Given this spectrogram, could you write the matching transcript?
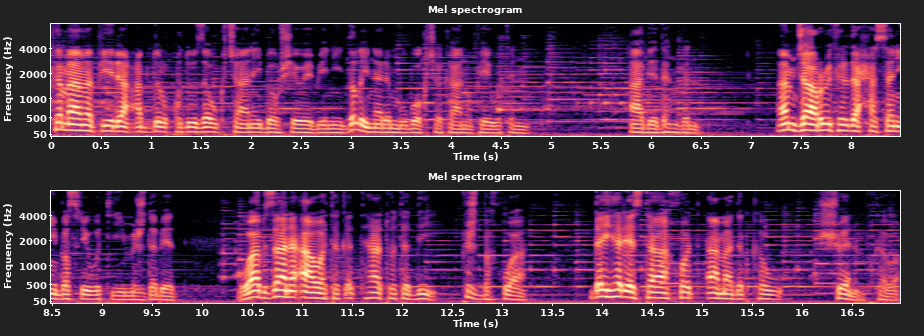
کە مامە پیرە عەبدولقودوزە و کچانەی بەو شێوەی بینی دڵی نەرم بوو بۆ کچەکان و پێیوتن ئابێ دەنگ بن ئەمجا ڕووی کردە حەسەنی بەسری وتی مش دەبێت وابزانە ئاواتەکەت هاتۆتە دی پشت بخوا دەی هەر ئێستا خۆت ئامادە بکە و شوێنم بکەوە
